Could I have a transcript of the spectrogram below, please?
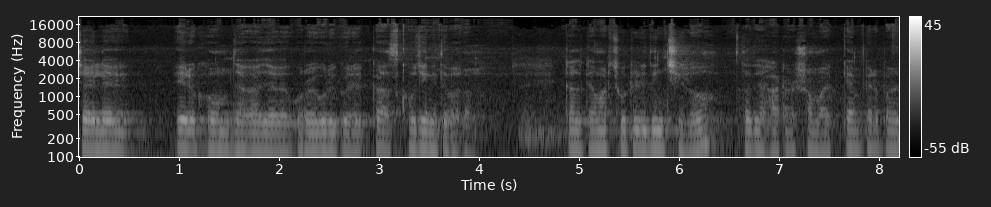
চাইলে এরকম জায়গা জায়গা ঘোরাঘুরি করে কাজ খুঁজে নিতে পারেন। কালকে আমার ছুটির দিন ছিল তাদের হাঁটার সময় ক্যাম্পের পাশ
